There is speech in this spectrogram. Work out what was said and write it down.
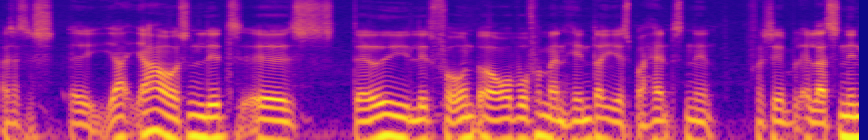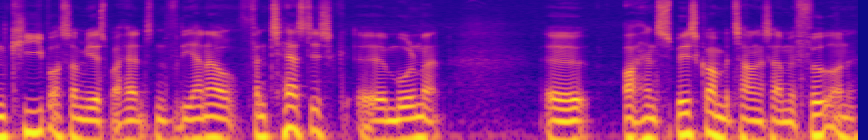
altså øh, jeg, jeg har jo sådan lidt, øh, stadig lidt forundret over, hvorfor man henter Jesper Hansen ind, for eksempel, eller sådan en keeper som Jesper Hansen, fordi han er jo fantastisk øh, målmand, øh, og hans spidskompetence er med fødderne,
